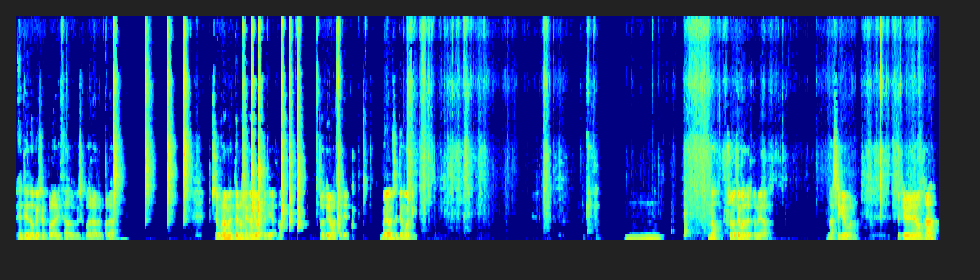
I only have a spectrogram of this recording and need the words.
Entiendo que es el polarizado, que se podrá reparar. Seguramente no tenga ni batería, no. No tiene batería. Voy a ver si tengo aquí. Mm, No, solo tengo el destornillador. Así que bueno. Aquí viene otra.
